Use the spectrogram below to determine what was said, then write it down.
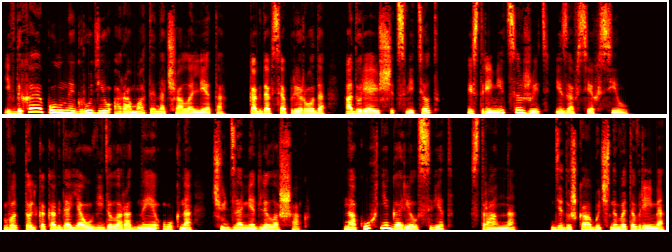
и вдыхая полной грудью ароматы начала лета, когда вся природа одуряюще цветет и стремится жить изо всех сил. Вот только когда я увидела родные окна, чуть замедлила шаг. На кухне горел свет. Странно, Дедушка обычно в это время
